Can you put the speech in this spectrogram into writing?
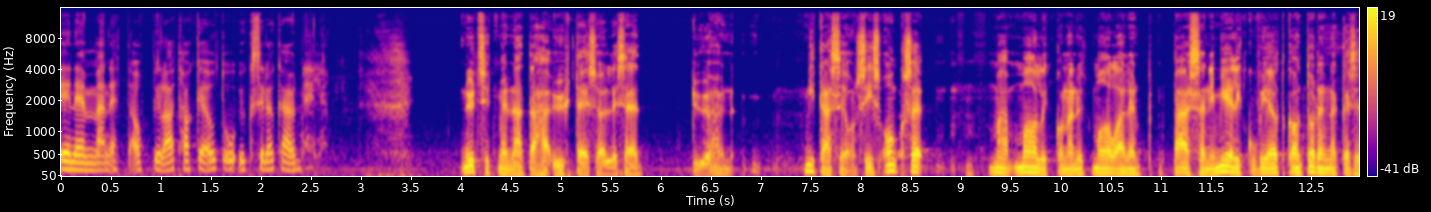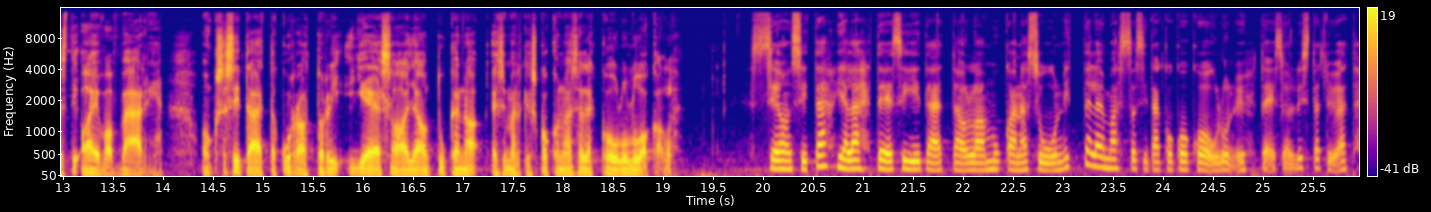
enemmän, että oppilaat hakeutuu yksilökäynneille. Nyt sitten mennään tähän yhteisölliseen työhön. Mitä se on? Siis onko se, mä maalikkona nyt maalailen päässäni mielikuvia, jotka on todennäköisesti aivan vääriä. Onko se sitä, että kuraattori jeesaa ja on tukena esimerkiksi kokonaiselle koululuokalle? Se on sitä ja lähtee siitä, että ollaan mukana suunnittelemassa sitä koko koulun yhteisöllistä työtä.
